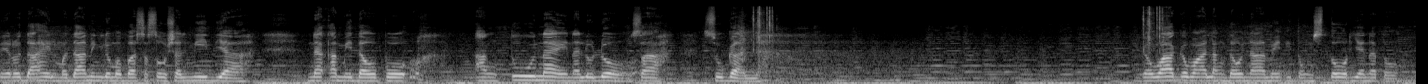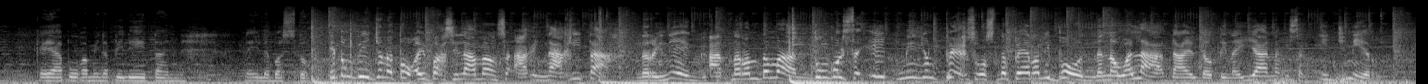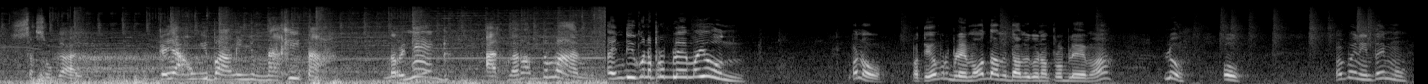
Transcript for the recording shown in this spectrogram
Pero dahil madaming lumabas sa social media na kami daw po ang tunay na lulong sa sugal. Gawa-gawa lang daw namin itong storya na to. Kaya po kami napilitan na ilabas to. Itong video na to ay base lamang sa aking nakita, narinig at naramdaman tungkol sa 8 million pesos na pera ni Bon na nawala dahil daw tinaya ng isang engineer sa sugal. Kaya kung iba ang inyong nakita, narinig at naramdaman, ay hindi ko na problema yun. Ano? Pati yung problema ko, dami-dami ko ng problema. Lo, oh, ano ba hinihintay mo?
